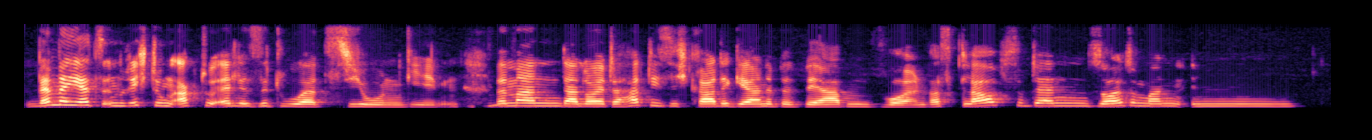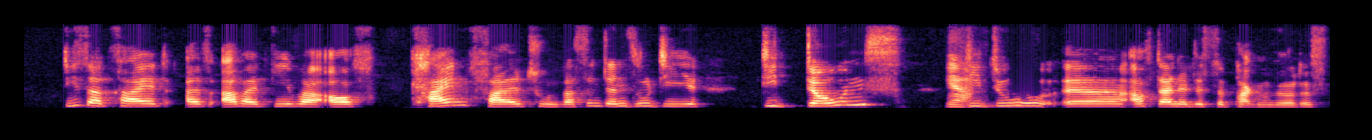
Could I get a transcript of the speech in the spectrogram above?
wenn wir jetzt in Richtung aktuelle Situation gehen, mhm. wenn man da Leute hat, die sich gerade gerne bewerben wollen, was glaubst du denn, sollte man in dieser Zeit als Arbeitgeber auf keinen Fall tun? Was sind denn so die, die Don'ts, ja. die du äh, auf deine Liste packen würdest?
